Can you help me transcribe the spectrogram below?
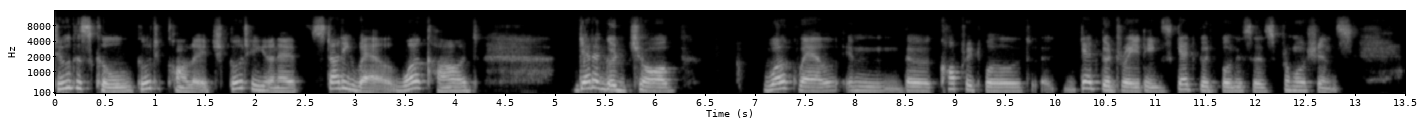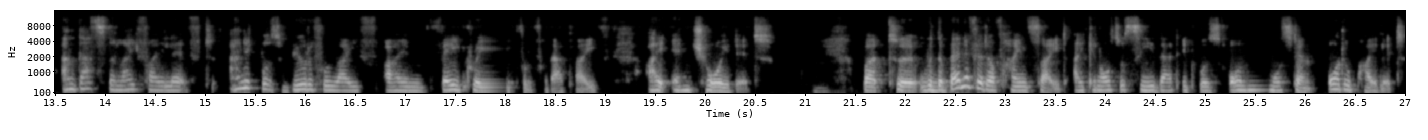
do the school, go to college, go to uni, study well, work hard, get a good job, work well in the corporate world, get good ratings, get good bonuses, promotions. And that's the life I lived. And it was a beautiful life. I am very grateful for that life. I enjoyed it. But uh, with the benefit of hindsight, I can also see that it was almost an autopilot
